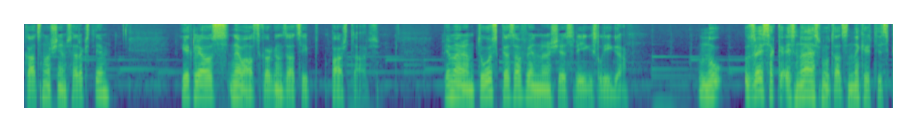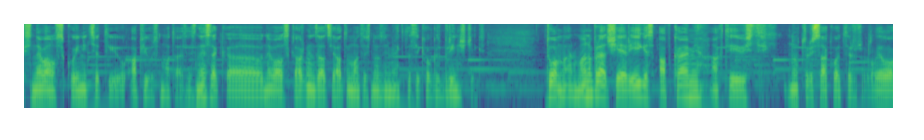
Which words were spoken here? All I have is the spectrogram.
kāds no šiem sarakstiem iekļaus nevalstiskā organizācija pārstāvjus. Piemēram, tos, kas apvienojušies Rīgas līgā. Nu, uzreiz saku, ka es neesmu tāds nekritisks nevalstisko iniciatīvu apjūsmotājs. Es nesaku, ka nevalstiskā organizācija automātiski nozīmē, ka tas ir kaut kas brīnišķīgs. Tomēr, manuprāt, šie Rīgas apkaimju aktīvisti, nu, tur ir sākot ar lielo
